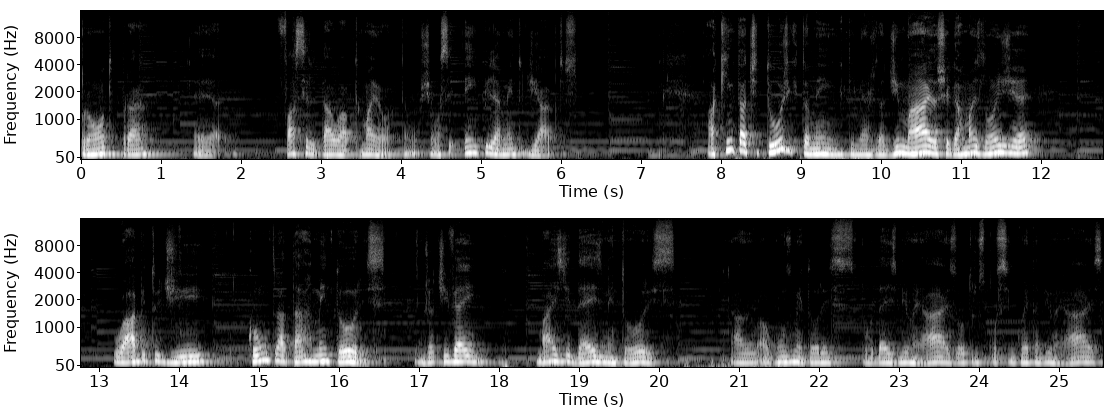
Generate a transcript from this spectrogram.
pronto para é, facilitar o hábito maior. Então, chama-se empilhamento de hábitos. A quinta atitude, que também tem me ajudado demais a chegar mais longe, é o hábito de contratar mentores. Eu já tive aí mais de 10 mentores, alguns mentores por 10 mil reais, outros por 50 mil reais.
